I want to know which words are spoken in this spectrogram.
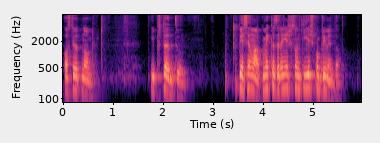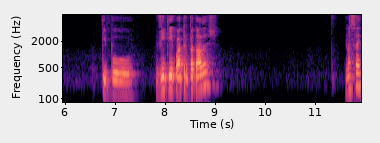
ou se tem outro nome. E portanto, pensem lá, como é que as aranhas que são tias cumprimentam? Tipo, 24 patadas? Não sei.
